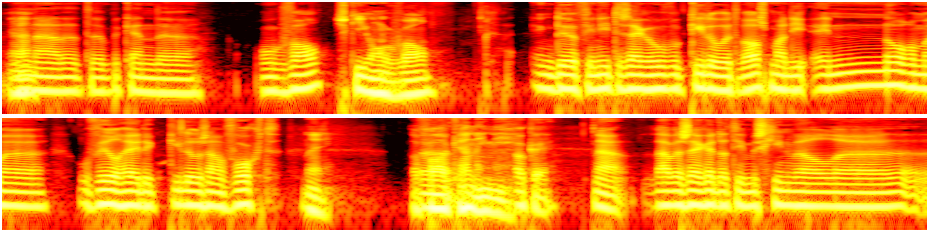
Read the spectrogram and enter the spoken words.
Ja. na het bekende ongeval. Ski-ongeval. Ik durf je niet te zeggen hoeveel kilo het was, maar die enorme hoeveelheden kilo's aan vocht. Nee, dat verhaal ken ik niet. Oké. Nou, laten we zeggen dat hij misschien wel eh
